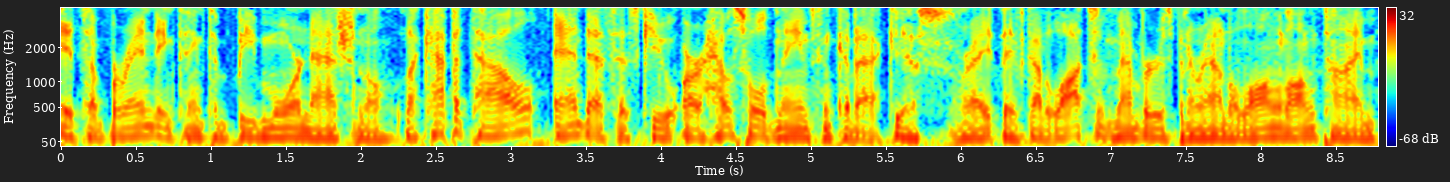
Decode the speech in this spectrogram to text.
it's a branding thing to be more national. La Capitale and SSQ are household names in Quebec. Yes. Right? They've got lots of members, been around a long, long time.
